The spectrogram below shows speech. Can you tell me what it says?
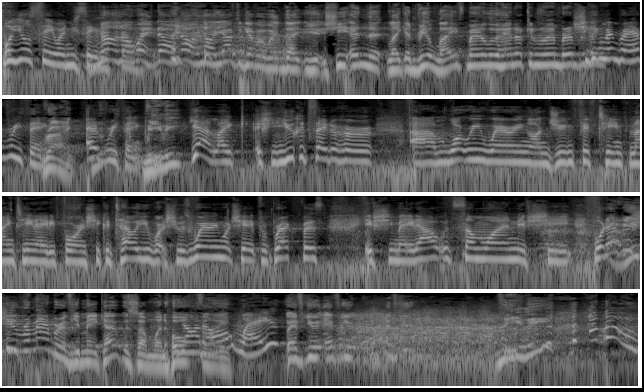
well, you'll see when you see No, show. no, wait, no, no, no. You have to give it. with, Like, you- she in the like in real life, Marilu Henner can remember everything. She can remember everything. Right. Everything. Really? Yeah, like she- you could say to her, um, what were you wearing on June 15th, 1984? And she could tell you what she was wearing, what she ate for breakfast, if she made out with someone, if she... Whatever Now, you, she... you remember if you make out with someone, hopefully. Not always. If you, if you, if you. Really? no!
